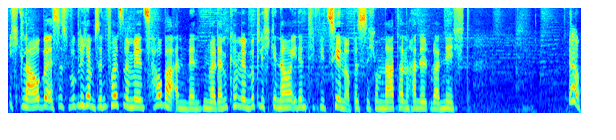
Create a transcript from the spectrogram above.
Ich glaube, es ist wirklich am sinnvollsten, wenn wir den Zauber anwenden, weil dann können wir wirklich genauer identifizieren, ob es sich um Nathan handelt oder nicht. Ja.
